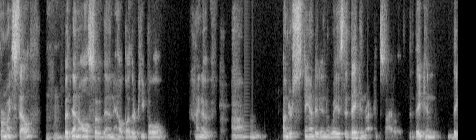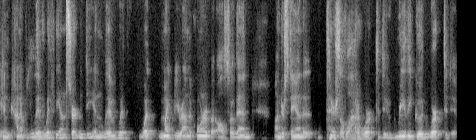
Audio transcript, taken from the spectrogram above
for myself mm-hmm. but then also then help other people kind of um, understand it in ways that they can reconcile it that they can they can kind of live with the uncertainty and live with what might be around the corner but also then understand that there's a lot of work to do really good work to do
